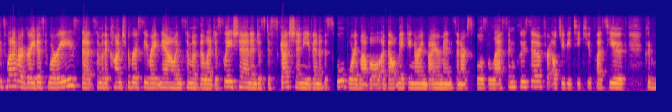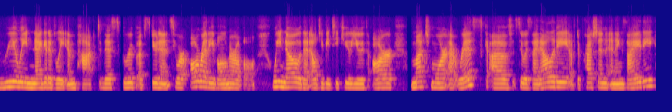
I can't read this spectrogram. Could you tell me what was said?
it's one of our greatest worries that some of the controversy right now and some of the legislation and just discussion even at the school board level about making our environments and our schools less inclusive for lgbtq plus youth could really negatively impact this group of students who are already vulnerable we know that lgbtq youth are much more at risk of suicidality of depression and anxiety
